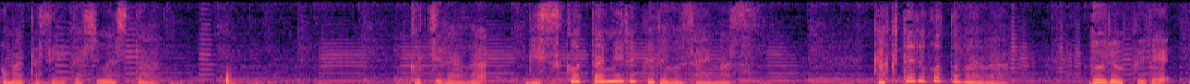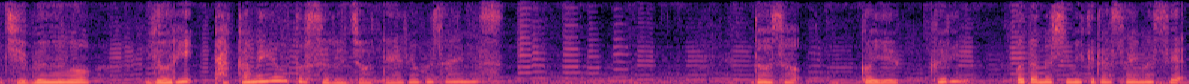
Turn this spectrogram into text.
お待たせいたしました。こちらはビスコッタミルクでございます。カクテル言葉は努力で自分をより高めようとする女帝でございます。どうぞごゆっくりお楽しみくださいませ。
